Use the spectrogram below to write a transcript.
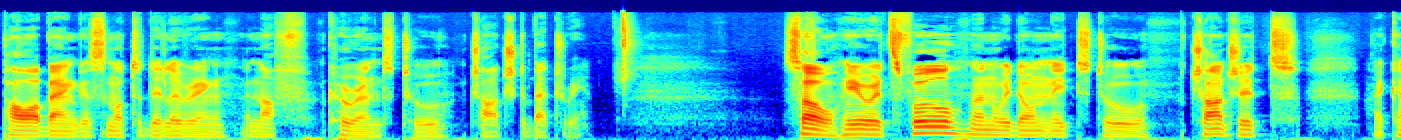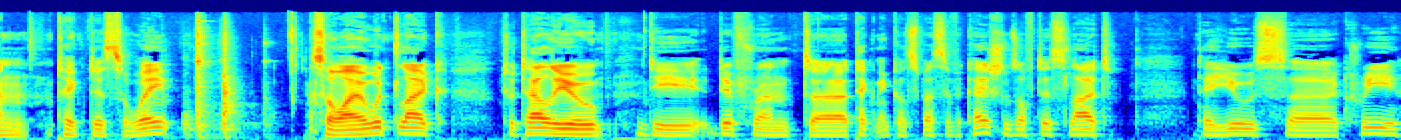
power bank is not delivering enough current to charge the battery. So here it's full, then we don't need to charge it. I can take this away. So I would like to tell you the different uh, technical specifications of this light. They use uh, Cree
